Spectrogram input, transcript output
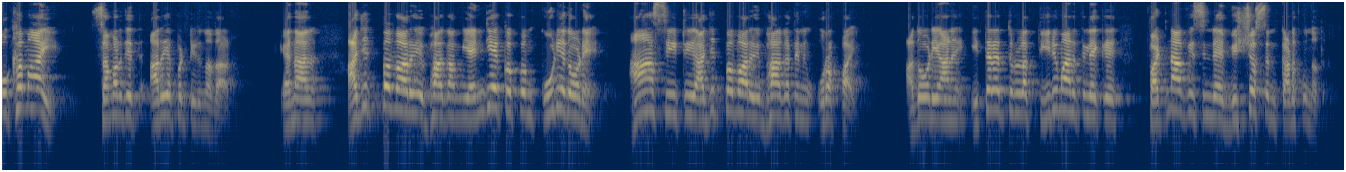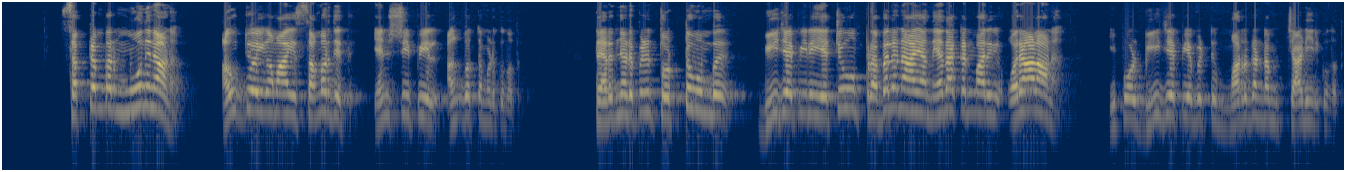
മുഖമായി സമർജിത്ത് അറിയപ്പെട്ടിരുന്നതാണ്. എന്നാൽ അജിത് പവാർ വിഭാഗം എൻ ഡി എക്കൊപ്പം കൂടിയതോടെ ആ സീറ്റ് അജിത് പവാർ വിഭാഗത്തിന് ഉറപ്പായി. അതോടെയാണ് ഇത്തരത്തിലുള്ള തീരുമാനത്തിലേക്ക് ഫഡ്നാഫീസിന്റെ വിശ്വസൻ കടക്കുന്നത്. സെപ്റ്റംബർ മൂന്നിനാണ് ഔദ്യോഗികമായി സമർജിത്ത് എൻ സി പിയിൽ അംഗത്വമെടുക്കുന്നത്. തെരഞ്ഞെടുപ്പിന് തൊട്ടു മുമ്പ് ബി ജെ പിയിലെ ഏറ്റവും പ്രബലനായ നേതാക്കന്മാരിൽ ഒരാളാണ് ഇപ്പോൾ ബി ജെ പിയെ വിട്ട് മറുകണ്ഠം ചാടിയിരിക്കുന്നത്.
